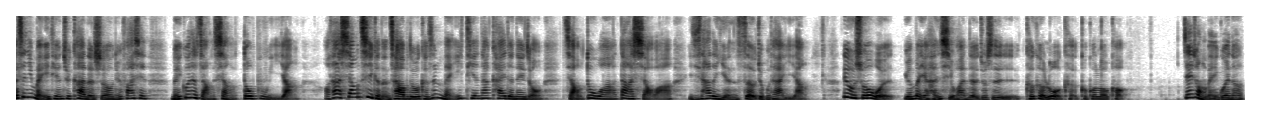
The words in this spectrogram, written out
而且你每一天去看的时候，你会发现玫瑰的长相都不一样哦，它的香气可能差不多，可是每一天它开的那种角度啊、大小啊，以及它的颜色就不太一样。例如说，我原本也很喜欢的就是可可洛克 （Coco Loco） 这种玫瑰呢。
